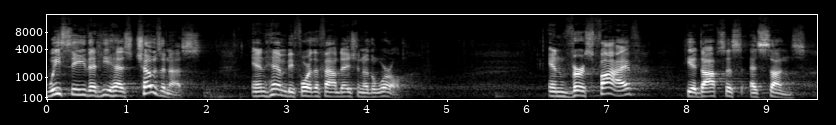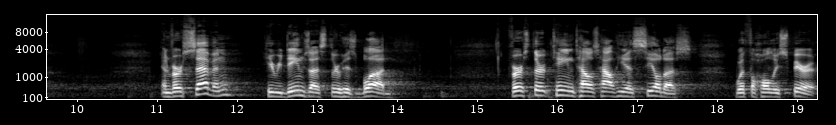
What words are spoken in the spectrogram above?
we see that he has chosen us in him before the foundation of the world. In verse 5, he adopts us as sons. In verse 7, he redeems us through his blood. Verse 13 tells how he has sealed us with the Holy Spirit.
